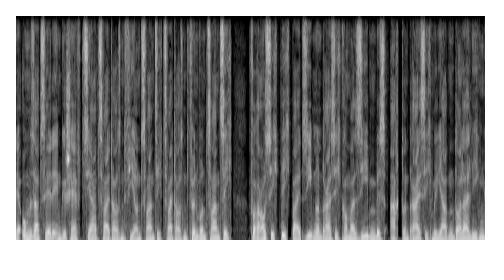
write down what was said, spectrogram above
Der Umsatz werde im Geschäftsjahr 2024-2025 voraussichtlich bei 37,7 bis 38 Milliarden Dollar liegen,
